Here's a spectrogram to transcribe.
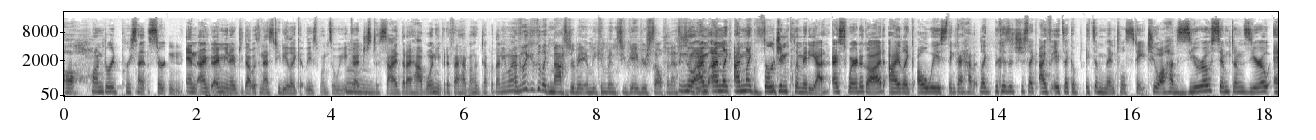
a hundred percent certain. And I, I mean, I do that with an STD like at least once a week. I just decide that I have one, even if I haven't hooked up with anyone. Mm. I feel like you could like masturbate and be convinced you gave yourself an STD. No, I'm I'm like I'm like virgin chlamydia. I swear to God, I like always think I have it, like because it's just like I've it's like a it's a mental state too. I'll have zero symptoms, zero eh,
